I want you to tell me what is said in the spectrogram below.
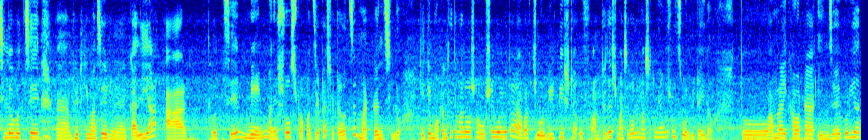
ছিল হচ্ছে ভেটকি মাছের কালিয়া আর হচ্ছে মেন মানে শো স্টপার যেটা, সেটা হচ্ছে মাটন ছিল। কে কে মটন খেতে ভালোবাসো অবশ্যই বলবে তো। আর আবার চর্বির পিসটা, উফ, আমি তো জাস্ট মাসে বললাম, মাসে তুমি আমাকে শুধু চর্বিটাই দাও। তো আমরা এই খাওয়াটা এনজয় করি আর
